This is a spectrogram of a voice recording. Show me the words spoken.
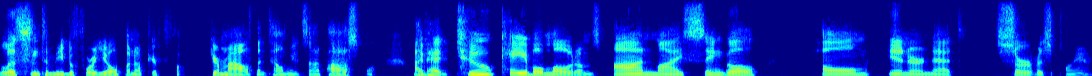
Listen to me before you open up your your mouth and tell me it's not possible. I've had two cable modems on my single home internet service plan.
